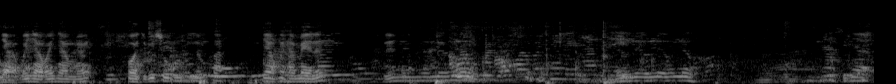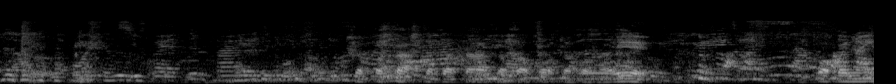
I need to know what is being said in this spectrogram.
nhà với nhà với nhà nhói coi chỉ biết xuống lúc qua nhà với hai mẹ đấy lêu lêu lêu lêu lêu lêu lêu chập bạc chập bạc chập bạc cọ chập bạc này cọ cái này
